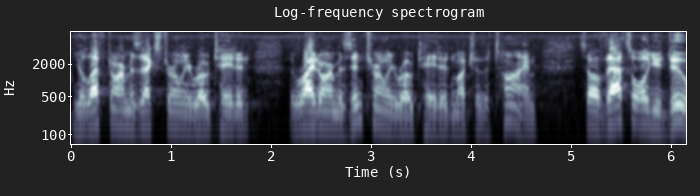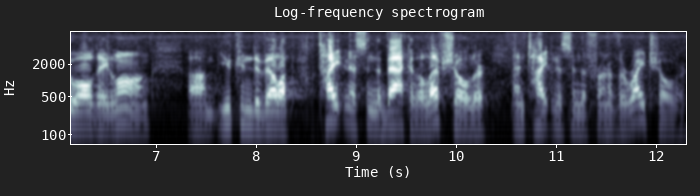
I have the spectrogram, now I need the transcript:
your left arm is externally rotated, the right arm is internally rotated much of the time. So if that's all you do all day long, um, you can develop tightness in the back of the left shoulder and tightness in the front of the right shoulder.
